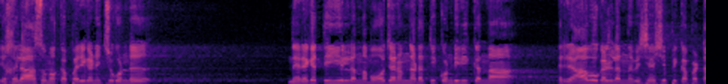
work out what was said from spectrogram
ഇഖ്ലാസുമൊക്കെ പരിഗണിച്ചുകൊണ്ട് നരകത്തിയിൽ നിന്ന് മോചനം നടത്തിക്കൊണ്ടിരിക്കുന്ന രാവുകൾ എന്ന് വിശേഷിപ്പിക്കപ്പെട്ട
